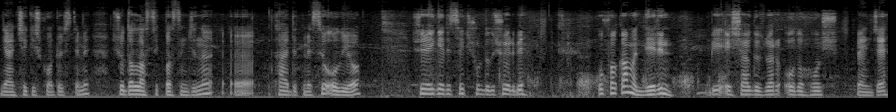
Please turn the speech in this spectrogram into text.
yani çekiş kontrol sistemi. Şurada lastik basıncını e, kaydetmesi oluyor. Şuraya gelirsek şurada da şöyle bir ufak ama derin bir eşya göz var. O da hoş bence.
